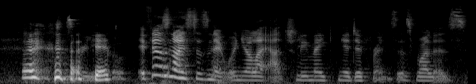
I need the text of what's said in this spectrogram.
It's really Good. cool. It feels nice, doesn't it, when you're like actually making a difference as well as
